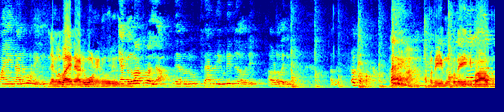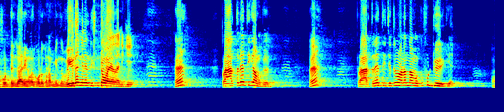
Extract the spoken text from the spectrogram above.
വയനാട് പോണേന് ഞങ്ങൾ വയനാട് പോണേണ് ഒരു ഞങ്ങൾ മാത്രമല്ല വേറൊരു ഫാമിലി കൂടെ ഉണ്ട് അവർ അവിടെ വരും. അത് ഒക്കെ പക്കാം. അപ്പൊ ഇപ്പൊ ഇനിയിപ്പോ ആൾക്ക് ഫുഡും കാര്യങ്ങളൊക്കെ കൊടുക്കണം. ഇന്ന് വീട് എങ്ങനെയുണ്ട്? ഇഷ്ടമായത് എനിക്ക് ഏ? പ്രാർത്ഥന എത്തിക്കാം നമുക്ക്. ഏ? പ്രാർത്ഥന എത്തിച്ചിട്ട് വേണം നമുക്ക് ഫുഡ് കഴിക്കാൻ. ഓ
